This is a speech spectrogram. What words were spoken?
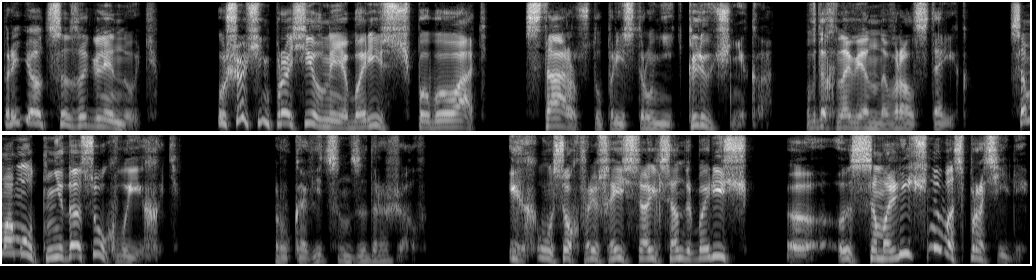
Придется заглянуть. Уж очень просил меня Борисович побывать, старосту приструнить, ключника, — вдохновенно врал старик. Самому-то не досуг выехать. Рукавицын задрожал. Их высокопревосходительство Александр Борисович э, самолично вас спросили?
